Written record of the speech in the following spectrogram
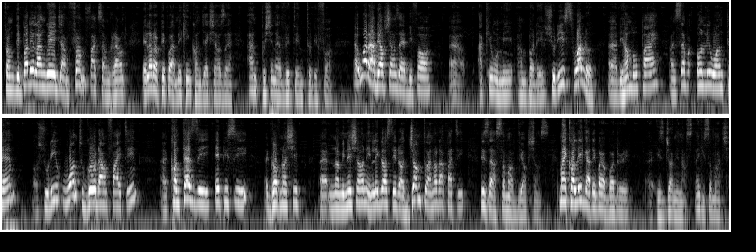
from the body language and from facts on ground, a lot of people are making conjectures uh, and pushing everything to the fore. Uh, what are the options uh, before uh, Akinwumi Bode? Should he swallow uh, the humble pie and serve only one term? Or should he want to go down fighting, uh, contest the APC uh, governorship nomination in Lagos State, or jump to another party? These are some of the options. My colleague Adebayo Bodri uh, is joining us. Thank you so much.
